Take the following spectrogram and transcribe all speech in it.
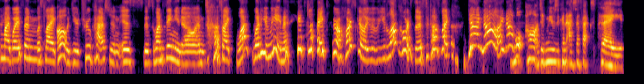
And my boyfriend was like, Oh, your true passion is this one thing, you know? And I was like, What? What do you mean? And he's like, You're a horse girl. You, you love horses. And I was like, Yeah, I know, I know. What part did music and SFX play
